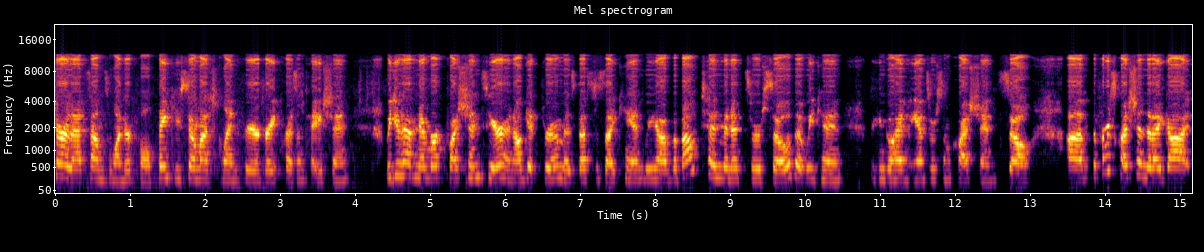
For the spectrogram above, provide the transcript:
Sure, that sounds wonderful. Thank you so much, Glenn, for your great presentation. We do have a number of questions here, and I'll get through them as best as I can. We have about 10 minutes or so that we can we can go ahead and answer some questions. So um, the first question that I got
